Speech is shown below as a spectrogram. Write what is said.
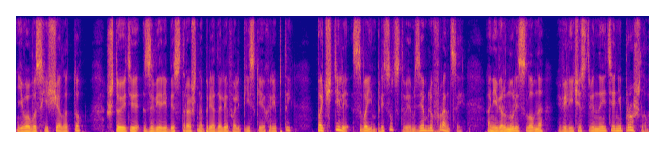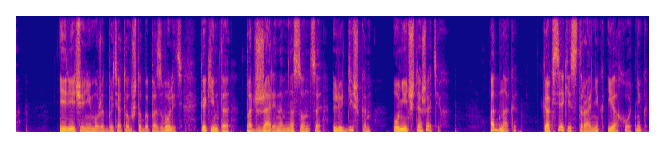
Его восхищало то, что эти звери, бесстрашно преодолев альпийские хребты, почтили своим присутствием землю Франции. Они вернулись словно величественные тени прошлого. И речи не может быть о том, чтобы позволить каким-то поджаренным на солнце людишкам уничтожать их. Однако, как всякий странник и охотник,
